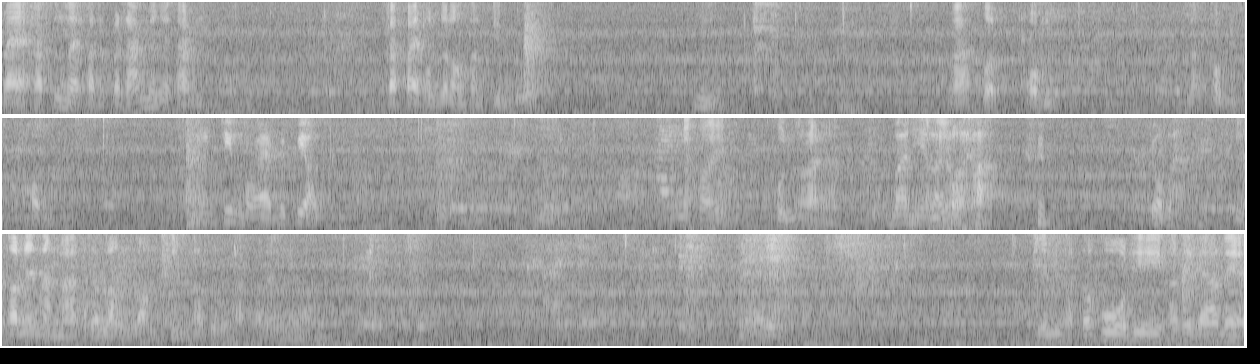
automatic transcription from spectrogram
แปลกครับเครื่องในผัดมะระไม่เคยทำกลับไปผมจะลองทำชิมดูมะระสดผมแล้วผมผม น้ำจิ้มของอะไรเปรี้ยวอืมไม่ค่อยคุ้นเท่าไหร่นะๆบ้านนี้อร่อยกว่าจบอะคือเขาแนะนำมาผมก็ลองลองชิมเขาดูครับเขาเป็นยังไงบ้างยังมีผัดเต้าหู้ที่ครั้งที่แล้วเนี่ย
